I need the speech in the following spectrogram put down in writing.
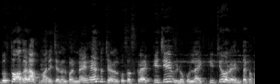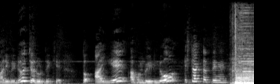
दोस्तों, अगर आप हमारे चैनल पर नए हैं तो चैनल को सब्सक्राइब कीजिए वीडियो को लाइक कीजिए और एंड तक हमारी वीडियो ज़रूर देखिए। तो आइए, अब हम वीडियो स्टार्ट करते हैं।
